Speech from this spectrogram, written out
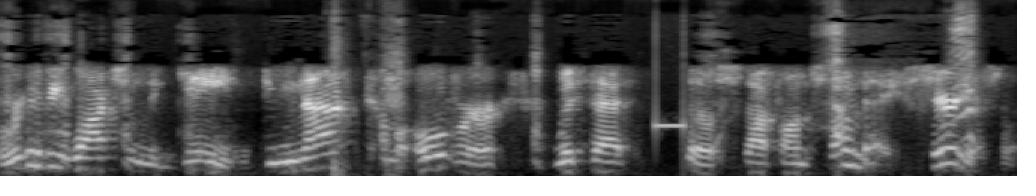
We're going to be watching the game. Do not come over with that stuff on Sunday. Seriously.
